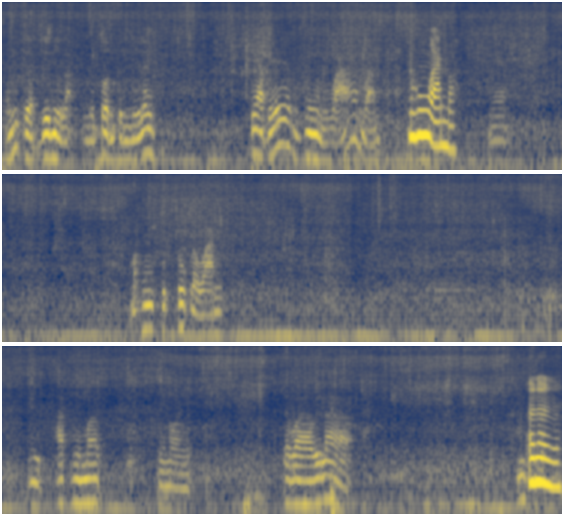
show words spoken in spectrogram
ให้มันเกิดอยู่นี่ล่ะเป็นต้นขึ้นนี่เลย แซ่บเด้มันคือหวานหวานมันคงหวานบ่แม่นมักตุกตุกๆละหวานนี่พักให้มาหน่อยๆแต่ว่าเวลามัอันนั้นน่ะ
